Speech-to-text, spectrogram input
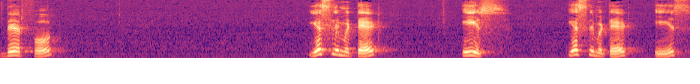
Therefore S limited is S limited is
